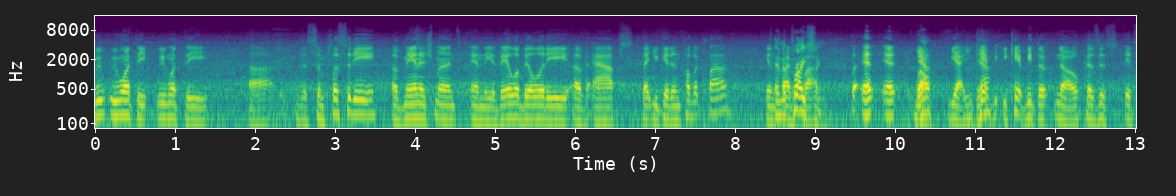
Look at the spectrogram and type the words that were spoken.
We, we, we want the we want the uh, the simplicity of management and the availability of apps that you get in public cloud. In and the pricing. Cloud. But and, and well, yeah. yeah, you can't yeah. You can't beat the no because it's it's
